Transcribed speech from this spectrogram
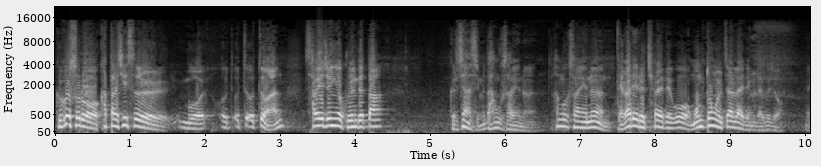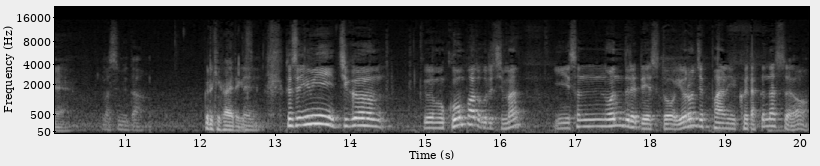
그것으로 카타르시스를 뭐 어, 어, 어떠한 사회 정의가 구현됐다? 그렇지 않습니다. 한국 사회는. 한국 사회는 대가리를 쳐야 되고 몸통을 잘라야 됩니다. 그죠? 예. 맞습니다. 그렇게 가야 네. 되겠습니다. 그래서 이미 지금 그 뭐 구원파도 그렇지만 이 선원들에 대해서도 여론 재판이 거의 다 끝났어요.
